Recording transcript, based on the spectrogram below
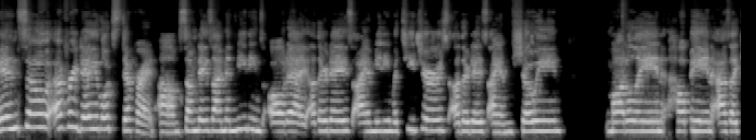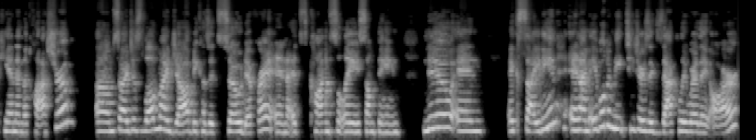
And so every day looks different. Um, some days I'm in meetings all day. Other days I am meeting with teachers. Other days I am showing, modeling, helping as I can in the classroom. Um, so I just love my job because it's so different and it's constantly something new and exciting and I'm able to meet teachers exactly where they are,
